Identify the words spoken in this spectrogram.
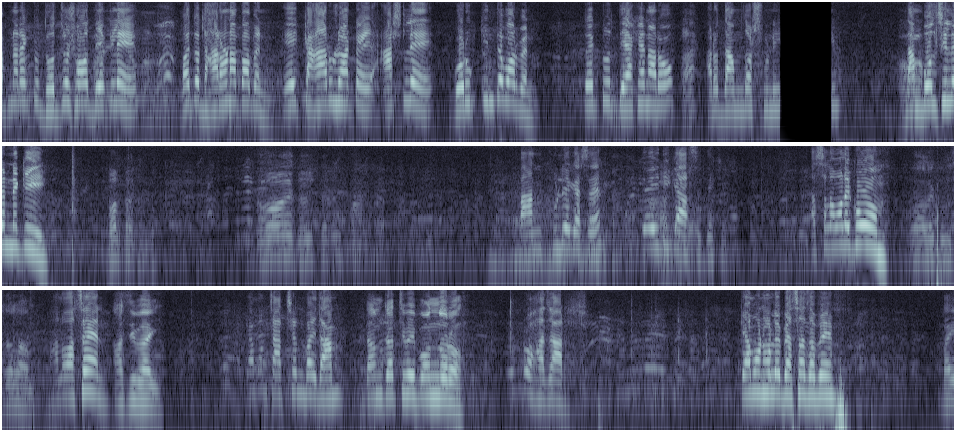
আপনারা একটু ধৈর্য সহ দেখলে হয়তো ধারণা পাবেন এই কাহারুল হাটে আসলে গরু কিনতে পারবেন। তো একটু দেখেন আরও আরও দাম দর শুনি। দাম বলছিলেন নাকি? বান খুলে গেছে। তো এইদিকে আছে দেখি। আসসালামু আলাইকুম। ওয়ালাইকুম সালাম। ভালো আছেন? আসি ভাই। কেমন চাচ্ছেন ভাই দাম? দাম চাচ্ছি ভাই পনেরো। পনেরো হাজার। কেমন হলে বেচা যাবে? ভাই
